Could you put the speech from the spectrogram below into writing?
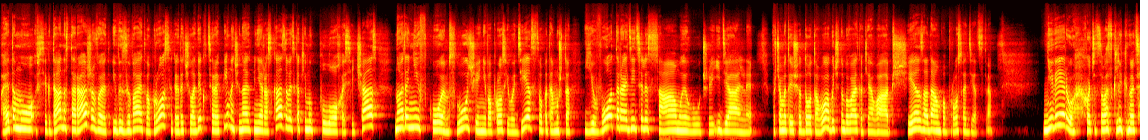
Поэтому всегда настораживает и вызывает вопросы, когда человек в терапии начинает мне рассказывать, как ему плохо сейчас, но это ни в коем случае не вопрос его детства, потому что его-то родители самые лучшие, идеальные. Причем это еще до того обычно бывает, как я вообще задам вопрос о детстве. «Не верю!» — хочется воскликнуть.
